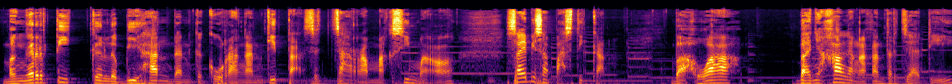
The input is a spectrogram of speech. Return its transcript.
mengerti kelebihan dan kekurangan kita secara maksimal, saya bisa pastikan bahwa banyak hal yang akan terjadi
